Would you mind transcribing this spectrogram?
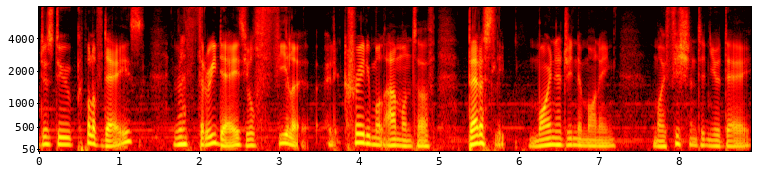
Just do a couple of days, even three days, you'll feel a, an incredible amount of better sleep, more energy in the morning, more efficient in your day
